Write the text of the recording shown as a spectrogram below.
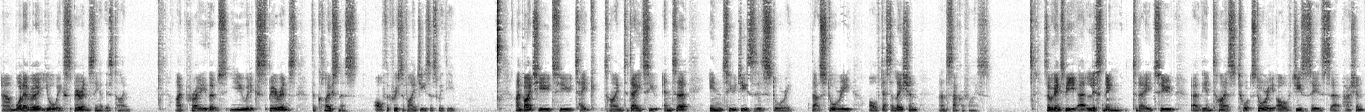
and whatever you're experiencing at this time, I pray that you would experience the closeness of the crucified Jesus with you. I invite you to take time today to enter into Jesus' story, that story of desolation and sacrifice. So, we're going to be uh, listening today to uh, the entire sto- story of Jesus' uh, passion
